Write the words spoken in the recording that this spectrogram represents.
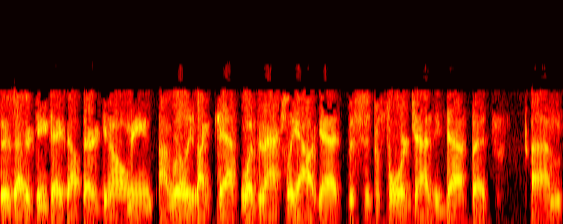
there's other DJs out there, you know what I mean? I really like Jeff wasn't actually out yet. This is before Jazzy Jeff, but um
